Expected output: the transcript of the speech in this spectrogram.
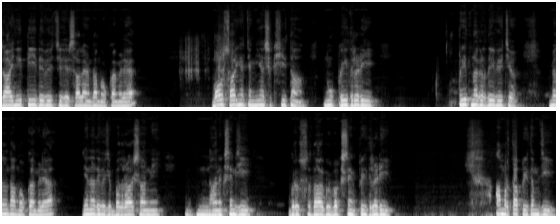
ਰਾਜਨੀਤੀ ਦੇ ਵਿੱਚ ਹਿੱਸਾ ਲੈਣ ਦਾ ਮੌਕਾ ਮਿਲਿਆ। ਬਹੁਤ ਸਾਰੀਆਂ ਚੰਗੀਆਂ ਸ਼ਖਸੀਅਤਾਂ ਨੂੰ ਪ੍ਰੀਤ ਲੜੀ ਪ੍ਰੀਤਨਗਰ ਦੇ ਵਿੱਚ ਮਿਲਣ ਦਾ ਮੌਕਾ ਮਿਲਿਆ, ਜਿਨ੍ਹਾਂ ਦੇ ਵਿੱਚ ਬਦਰਾਜ ਸਾਨੀ ਨਾਨਕ ਸਿੰਘ ਜੀ, ਗੁਰੂ ਸਰਦਾਰ ਗੁਰਬਖਸ਼ ਸਿੰਘ ਪ੍ਰੀਤਲੜੀ ਅਮਰਤਾ ਪ੍ਰੀਤਮ ਜੀ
